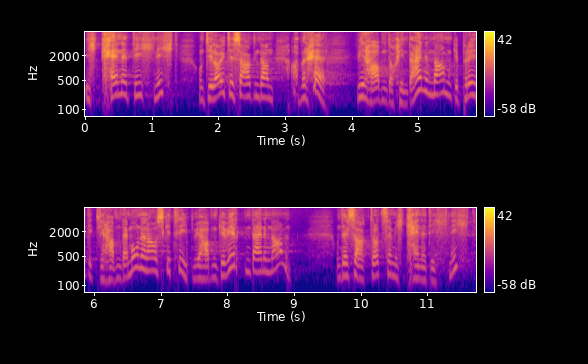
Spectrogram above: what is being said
Ich kenne dich nicht. Und die Leute sagen dann, aber Herr, wir haben doch in deinem Namen gepredigt, wir haben Dämonen ausgetrieben, wir haben gewirkt in deinem Namen. Und er sagt trotzdem, ich kenne dich nicht,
